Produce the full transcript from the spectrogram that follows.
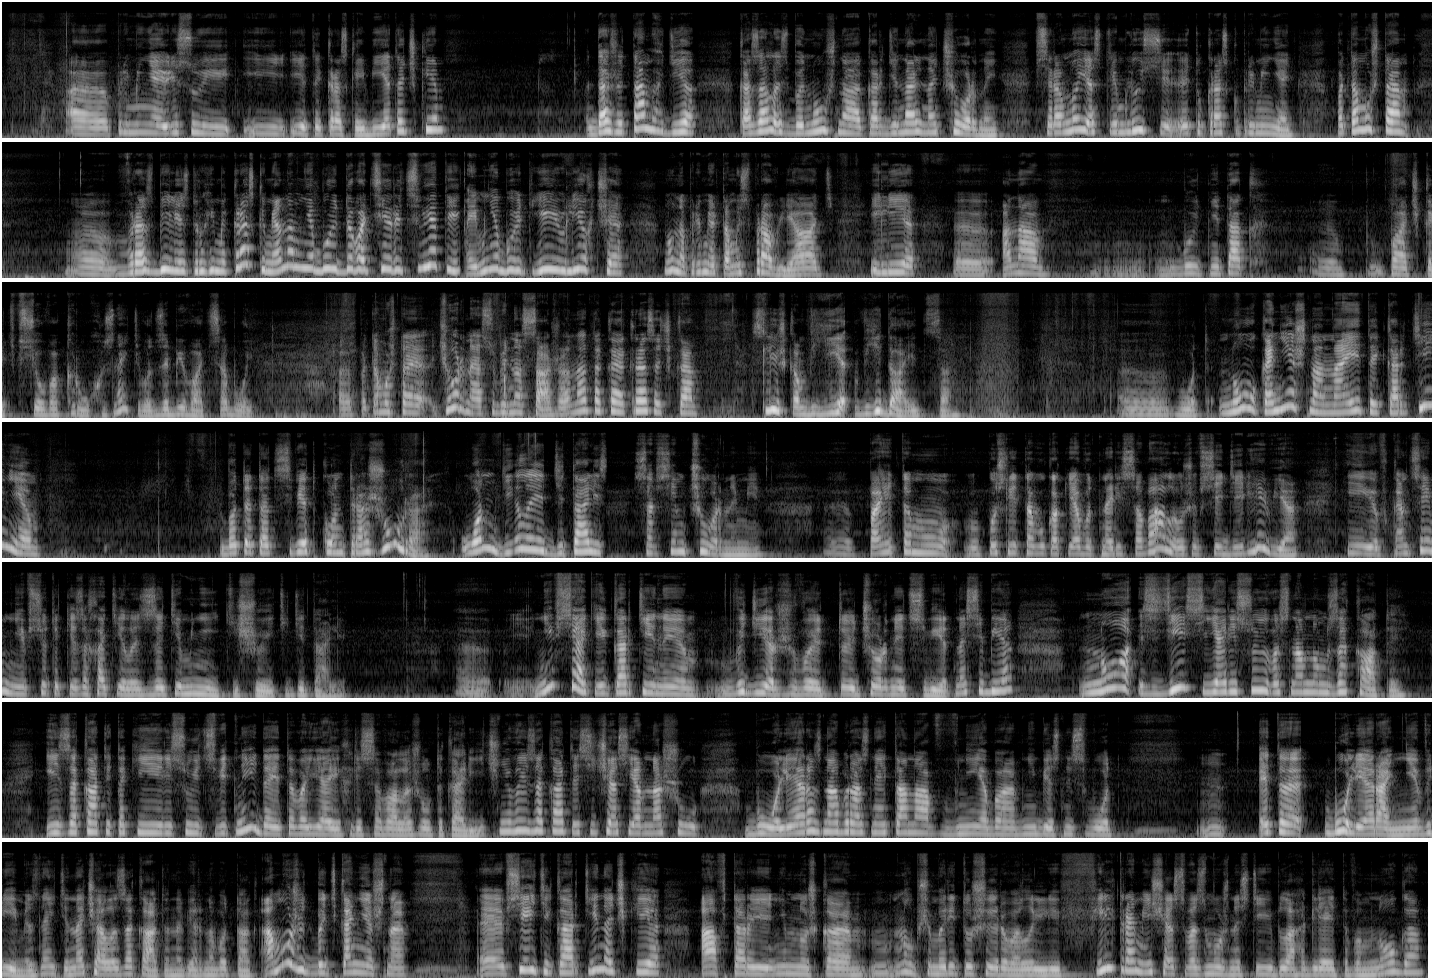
Э, применяю, рисую и, и этой краской веточки. Даже там, где, казалось бы, нужно кардинально черный, все равно я стремлюсь эту краску применять потому что э, в разбиле с другими красками она мне будет давать серый цвет, и, и мне будет ею легче, ну, например, там исправлять, или э, она будет не так э, пачкать все вокруг, знаете, вот забивать собой. Э, потому что черная, особенно сажа, она такая красочка слишком въе, въедается. Э, вот. Ну, конечно, на этой картине вот этот цвет контражура, он делает детали совсем черными. Э, поэтому после того, как я вот нарисовала уже все деревья, и в конце мне все-таки захотелось затемнить еще эти детали. Э, не всякие картины выдерживают черный цвет на себе, но здесь я рисую в основном закаты. И закаты такие рисую цветные. До этого я их рисовала желто-коричневые закаты. Сейчас я вношу более разнообразные тона в небо, в небесный свод. Это более раннее время, знаете, начало заката, наверное, вот так. А может быть, конечно, э, все эти картиночки авторы немножко, ну, в общем, ретушировали фильтрами. Сейчас возможностей и блага для этого много.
